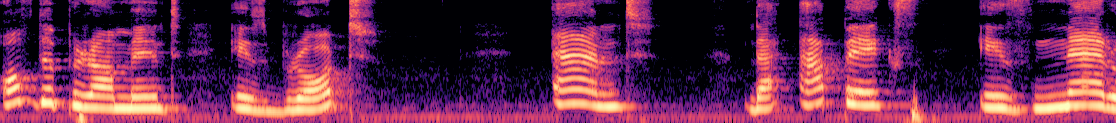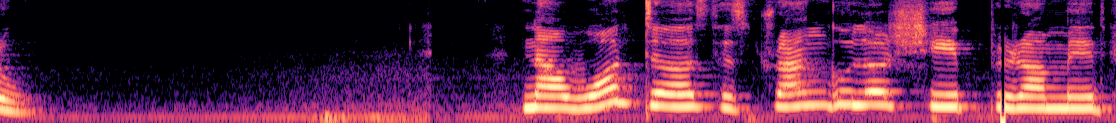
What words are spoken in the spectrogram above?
of the pyramid is broad and the apex is narrow. Now what does this triangular shaped pyramid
